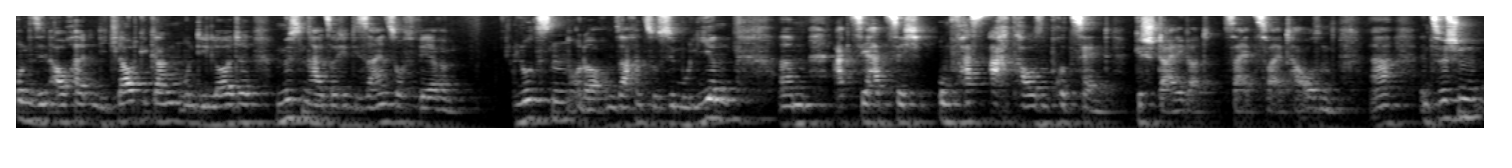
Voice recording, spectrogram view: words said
und sind auch halt in die Cloud gegangen und die Leute müssen halt solche Designsoftware nutzen oder auch um Sachen zu simulieren. Ähm, Aktie hat sich um fast 8000 Prozent gesteigert seit 2000. Ja, inzwischen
